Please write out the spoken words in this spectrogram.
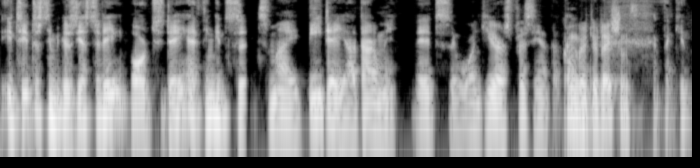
it's interesting because yesterday or today, I think it's it's my B day at Arme. It's one year as president. Congratulations! Thank you.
